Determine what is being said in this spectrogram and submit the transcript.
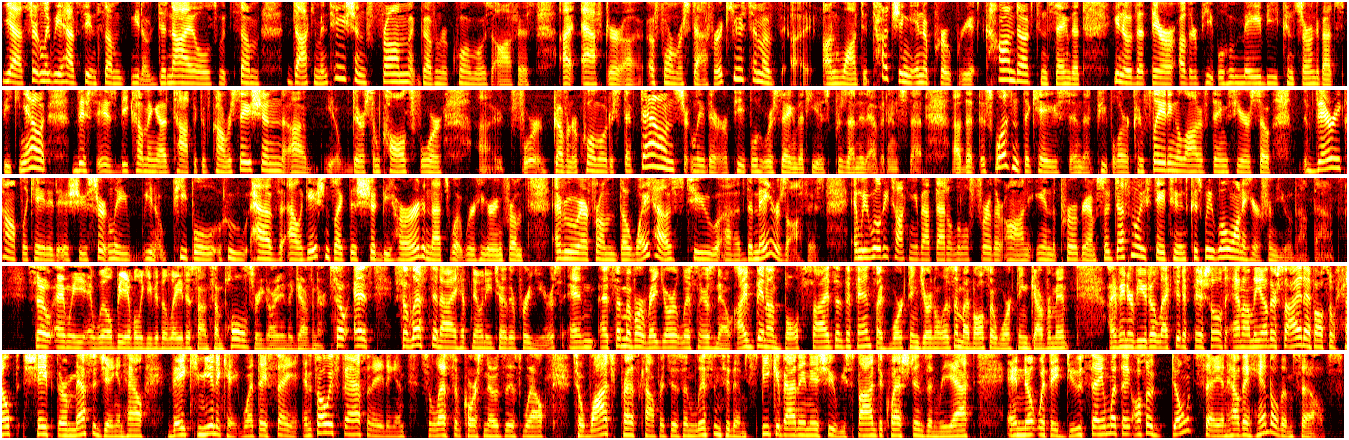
Yeah, certainly we have seen some, you know, denials with some documentation from Governor Cuomo's office uh, after uh, a former staffer accused him of uh, unwanted touching, inappropriate conduct, and saying that, you know, that there are other people who may be concerned about speaking out. This is becoming a topic of conversation. Uh, you know, there are some calls for uh, for Governor Cuomo to step down. Certainly, there are people who are saying that he has presented evidence that uh, that this wasn't the case and that people are conflating a lot of things here. So, very complicated issue. Certainly, you know, people who have allegations like this should be heard, and that's what we're hearing from everywhere from the White House to uh, the mayor's office. And we will be talking about that a little further on in the program. So, definitely stay tuned because we will want to hear from you about that. So, and we will be able to give you the latest on some polls regarding the governor. So, as Celeste and I have known each other for years, and as some of our regular listeners know, I've been on both sides of the fence. I've worked in journalism. I've also worked in government. I've interviewed elected officials. And on the other side, I've also helped shape their messaging and how they communicate what they say. And it's always fascinating. And Celeste, of course, knows this well to watch press conferences and listen to them speak about an issue, respond to questions and react and note what they do say and what they also don't say and how they handle themselves.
